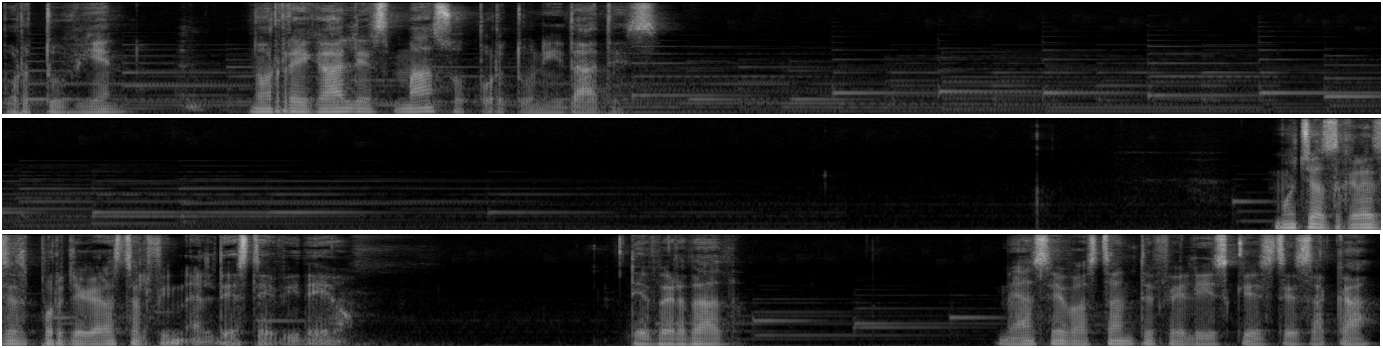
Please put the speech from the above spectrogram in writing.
Por tu bien, no regales más oportunidades. Muchas gracias por llegar hasta el final de este video. De verdad, me hace bastante feliz que estés acá.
